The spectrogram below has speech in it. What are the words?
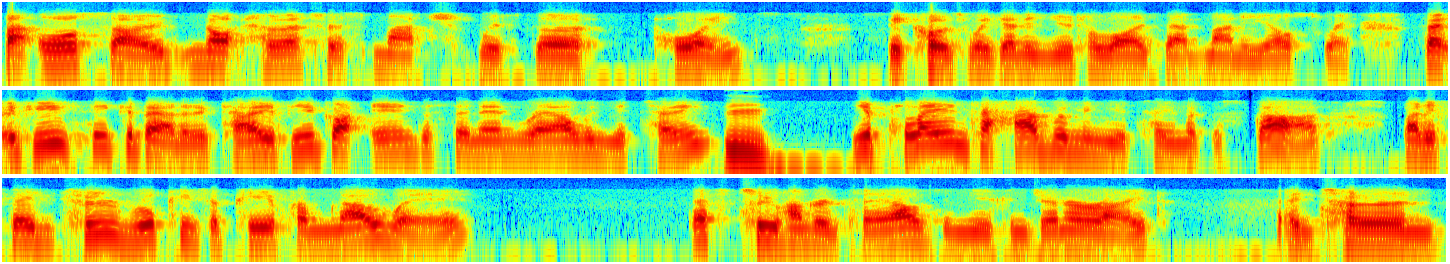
but also not hurt us much with the points because we're going to utilise that money elsewhere. So if you think about it, okay, if you've got Anderson and Rowell in your team, Mm. you plan to have them in your team at the start, but if then two rookies appear from nowhere, that's 200,000 you can generate and turn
